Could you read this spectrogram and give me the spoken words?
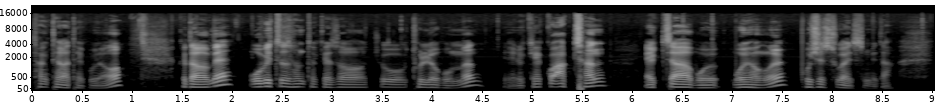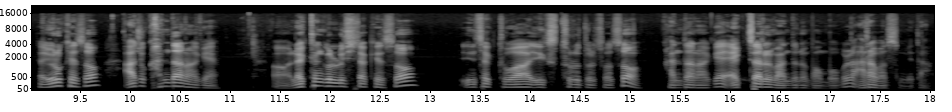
상태가 되고요. 그 다음에 오비트 선택해서 쭉 돌려보면 이렇게 꽉 찬 액자 모, 모형을 보실 수가 있습니다. 자, 이렇게 해서 아주 간단하게 어, 렉탱글로 시작해서 인섹트와 익스트루드를 써서 간단하게 액자를 만드는 방법을 알아봤습니다.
